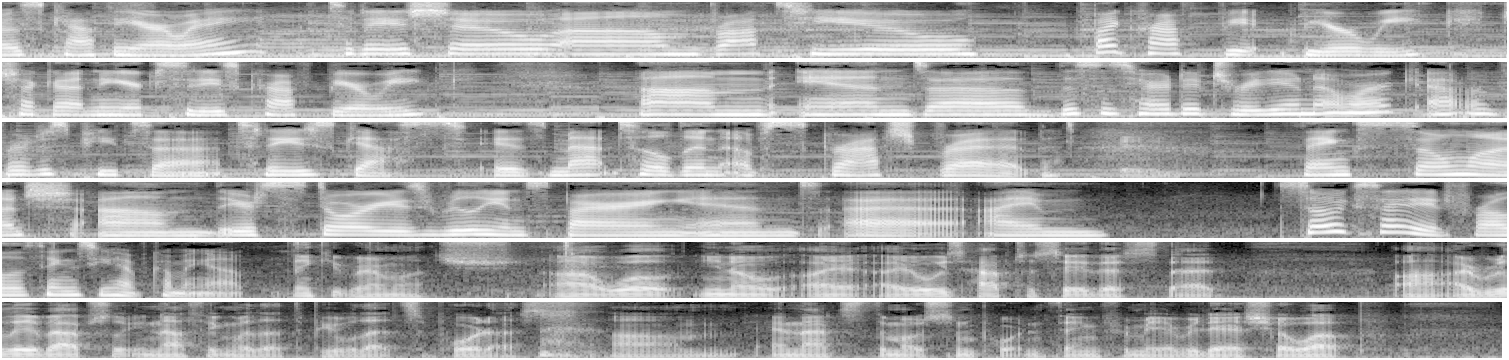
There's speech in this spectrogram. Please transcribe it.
host, Kathy Arway. Today's show um, brought to you by Craft Be- Beer Week. Check out New York City's Craft Beer Week. Um, and uh, this is Heritage Radio Network at Roberta's Pizza. Today's guest is Matt Tilden of Scratch Bread. Thanks so much. Um, your story is really inspiring, and uh, I'm so excited for all the things you have coming up. Thank you very much. Uh, well, you know, I, I always have to say this that uh, I really have absolutely nothing without the people that support us, um, and that's the most important thing for me. Every day I show up,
